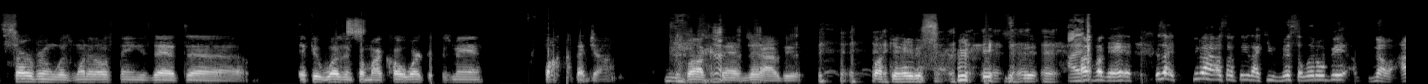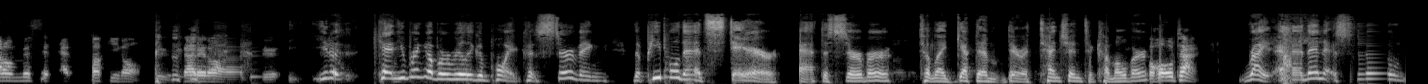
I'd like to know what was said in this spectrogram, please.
serving was one of those things that uh, if it wasn't for my coworkers, man, fuck that job. Fuck that job, dude. Fucking hate it. I- I fucking hate it. It's like you know how some things like you miss a little bit. No, I don't miss it at fucking all, dude. Not at all, dude. you know, Ken, you bring up a really good point because serving the people that stare at the server to like get them their attention to come over. The whole time. Right. And then, so,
